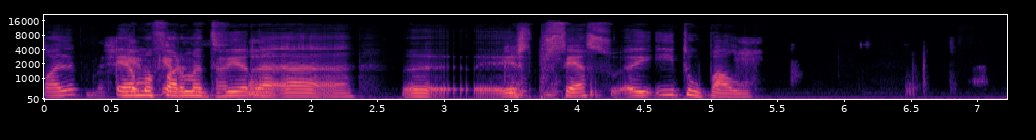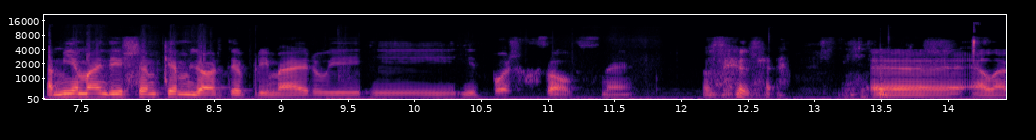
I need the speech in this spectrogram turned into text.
Olha, Mas é uma forma de ver a, a, a, este processo. E tu, Paulo? A minha mãe diz sempre que é melhor ter primeiro e, e, e depois resolve-se, né? Ou seja, uh, ela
